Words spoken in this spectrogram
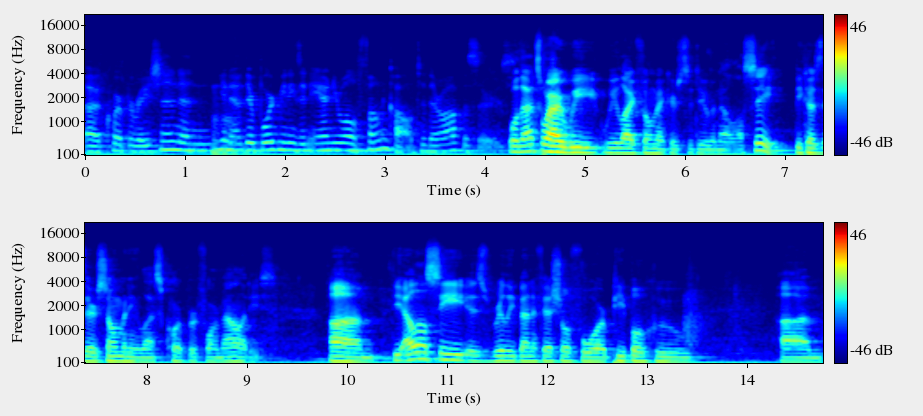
a corporation and you know Mhm. their board meetings an annual phone call to their officers. Well, that's why we, we like filmmakers to do an LLC because there's so many less corporate formalities. Um, the LLC is really beneficial for people who um,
